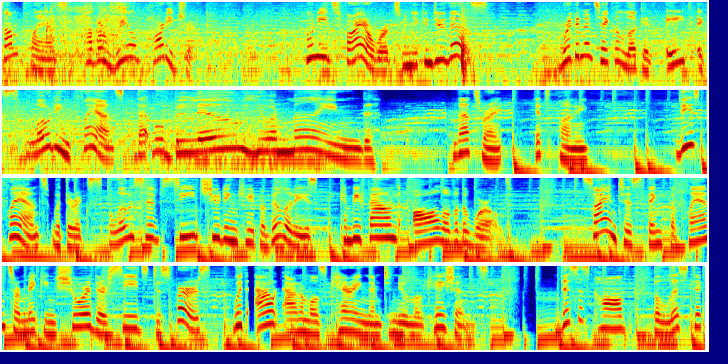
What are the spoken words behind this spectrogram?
plants have a real party trick. Who needs fireworks when you can do this? We're going to take a look at eight exploding plants that will blow your mind. That's right, it's punny. These plants, with their explosive seed shooting capabilities, can be found all over the world. Scientists think the plants are making sure their seeds disperse without animals carrying them to new locations. This is called ballistic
